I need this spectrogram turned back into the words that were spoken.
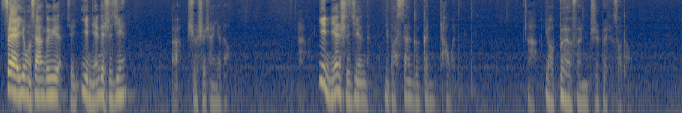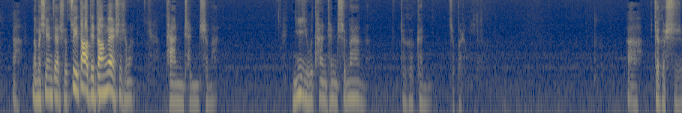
再用三个月，就一年的时间，啊，学十善业道。啊，一年时间呢，你把三个根扎稳。啊要百分之百的做到，啊，那么现在是最大的障碍是什么？贪嗔痴慢。你有贪嗔痴慢了，这个根就不容易了。啊，这个是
